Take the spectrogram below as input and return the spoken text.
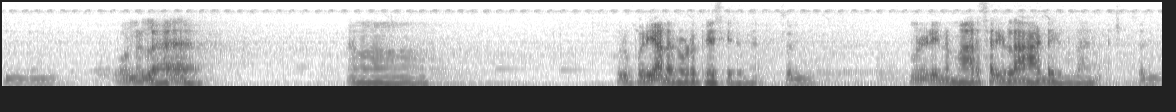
செய்ய முடியும் ஒன்றும் இல்லை. ஒரு பொறியாளரோட பேசியிருந்தேன். சரிங்க. முன்னாடி நம்ம அரசர்கள்லாம் ஆண்டுகிட்டு இருந்தாங்க. சரிங்க.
